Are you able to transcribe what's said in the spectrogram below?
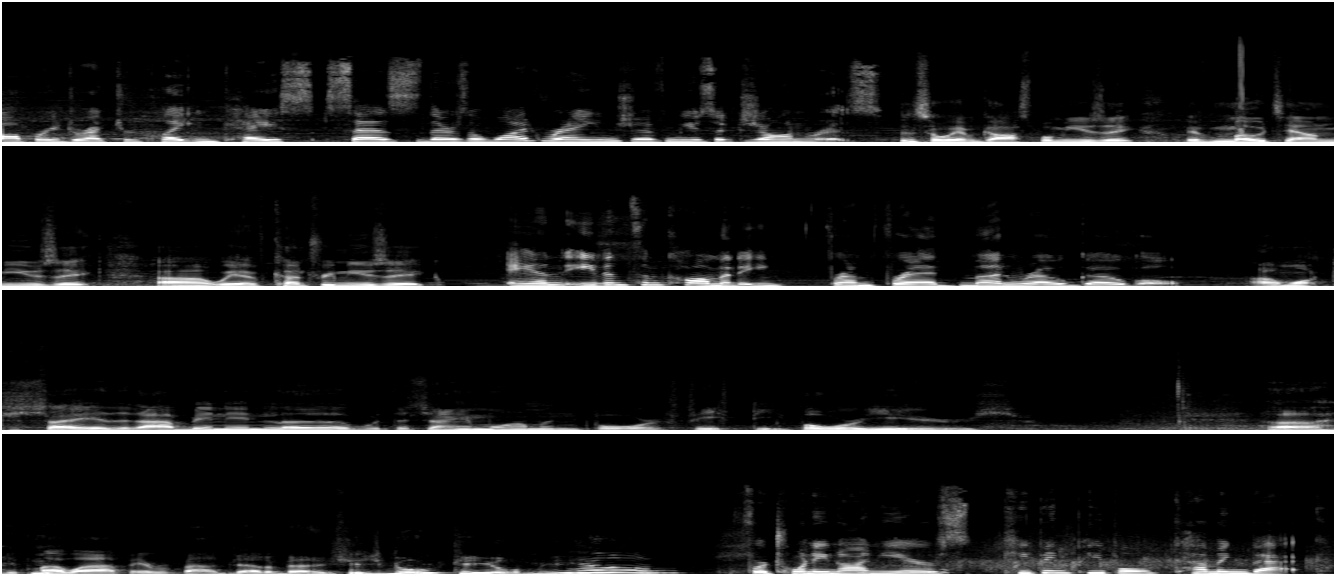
Opry director Clayton Case says there's a wide range of music genres. And so we have gospel music, we have Motown music, uh, we have country music. And even some comedy from Fred Monroe Goebel. I want to say that I've been in love with the same woman for 54 years. Uh, if my wife ever finds out about it, she's going to kill me. for 29 years, keeping people coming back.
